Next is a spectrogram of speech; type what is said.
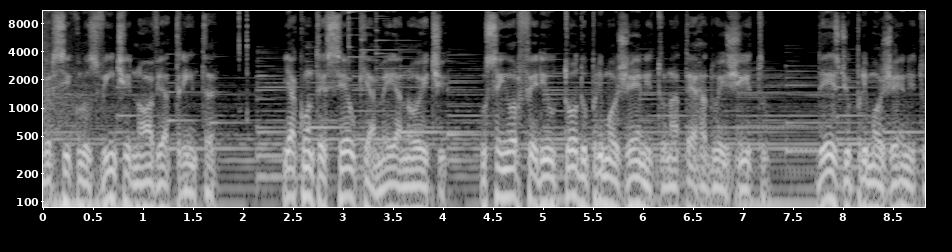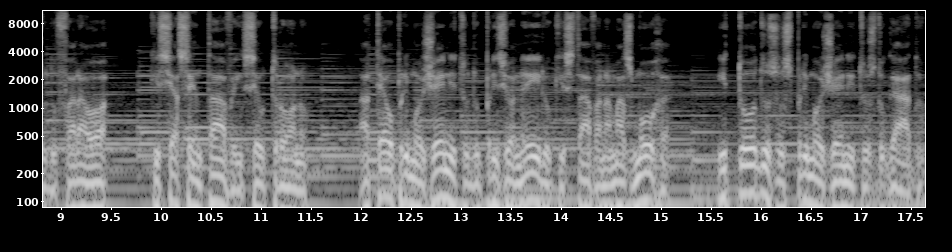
versículos 29 a 30. E aconteceu que à meia-noite o Senhor feriu todo o primogênito na terra do Egito, desde o primogênito do Faraó, que se assentava em seu trono, até o primogênito do prisioneiro que estava na masmorra, e todos os primogênitos do gado.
